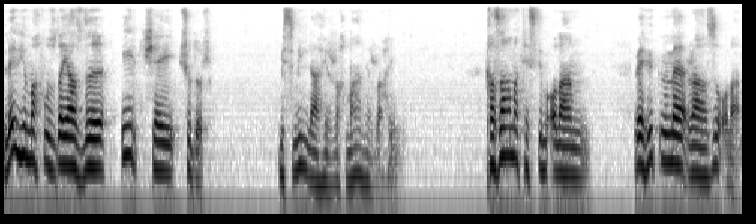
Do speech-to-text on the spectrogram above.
levh-i mahfuzda yazdığı ilk şey şudur. Bismillahirrahmanirrahim. Kazama teslim olan ve hükmüme razı olan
